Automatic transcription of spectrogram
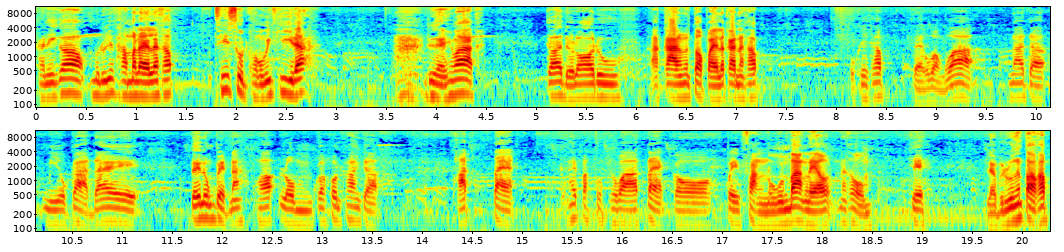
คราวนี้ก็ไม่รู้จะทำอะไรแล้วครับ ที่สุดของวิธีล้วเหนื่อยมาก ก็เดี๋ยวรอดูอาการมันต่อไปแล้วกันนะครับ โอเคครับ แต่หวังว่าน่าจะมีโอกาสได้ได้ลงเบ็ดนะ เพราะลมก็ค่อนข้างจะ พัดแตกให้ปักตบชวาแตกกอไปฝั่งนู้นบ้างแล้วนะครับผม โอเค เดี๋ยวไปรู้กันต่อครับ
